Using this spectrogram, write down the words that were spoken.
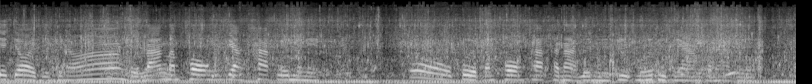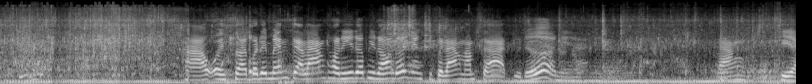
ยายจ้อยดิพี่น้องเดี๋ยวล้างน้ำคลองอย่างคักเลยมันนี่โอ้เปิดน้ำคลองคักขนาดเลยมันถือมือถือยางขนาดเลยขาวอ้อยซอยบริเมนจะล้างเท่านี้เด้อพี่น้องเด้อยังสิไปล้างน้ำสะอาดอยู่เด้อนี่ฮะนี่ ล้างเสีย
